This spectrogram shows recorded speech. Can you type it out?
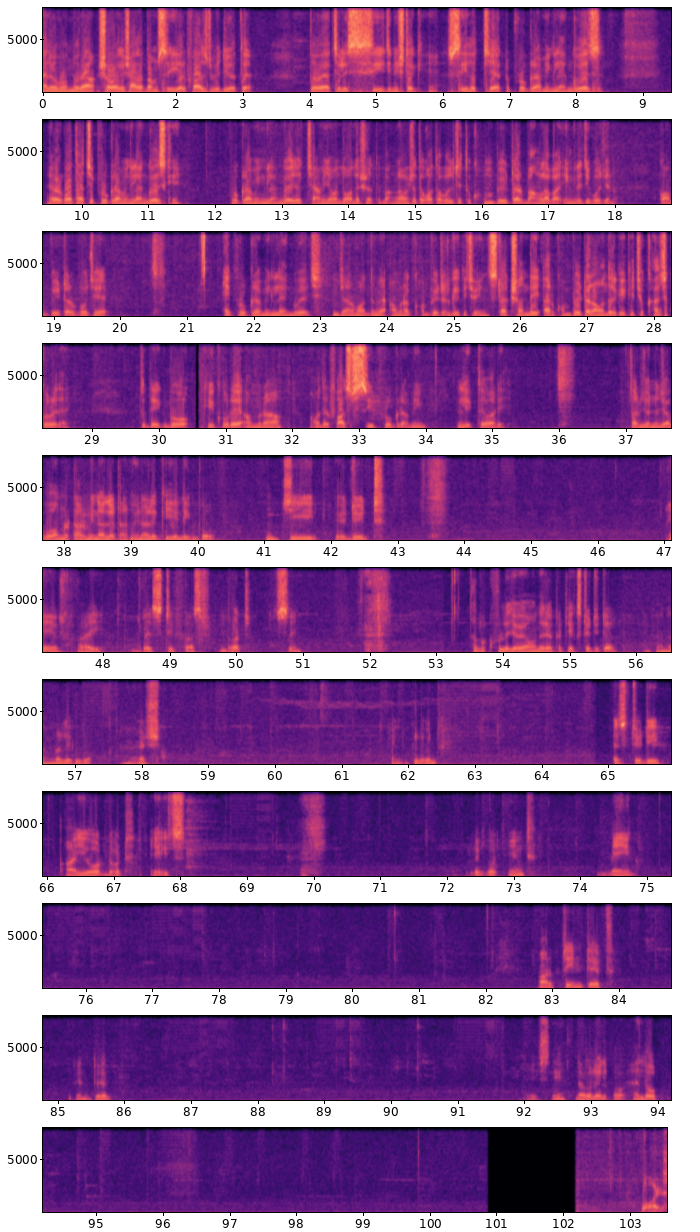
Hello বন্ধুরা। সবাইকে স্বাগতম সি এর ফার্স্ট ভিডিওতে তো অ্যাকচুয়ালি সি জিনিসটা সি হচ্ছে একটা প্রোগ্রামিং ল্যাঙ্গুয়েজ এবার কথা হচ্ছে প্রোগ্রামিং ল্যাঙ্গুয়েজ কি? প্রোগ্রামিং ল্যাঙ্গুয়েজ হচ্ছে, আমি যেমন তোমাদের সাথে বাংলা ভাষাতে কথা বলছি, তো কম্পিউটার বাংলা বা ইংরেজি বোঝে না। কম্পিউটার বোঝে এই প্রোগ্রামিং ল্যাঙ্গুয়েজ যার মাধ্যমে আমরা কম্পিউটারকে কিছু ইনস্ট্রাকশন দিই আর কম্পিউটার আমাদেরকে কিছু কাজ করে দেয়। তো দেখব কি করে আমরা আমাদের ফার্স্ট সি প্রোগ্রামিং লিখতে পারি। তার জন্য যাব আমরা টার্মিনালে টার্মিনালে গিয়ে লিখব G edit F I R S T first dot C তারপর খুলে যাবে আমাদের একটা টেক্সট এডিটর এখানে আমরা লিখব hash include stdio.h label int main. Or printf printf AC double L O hello. World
